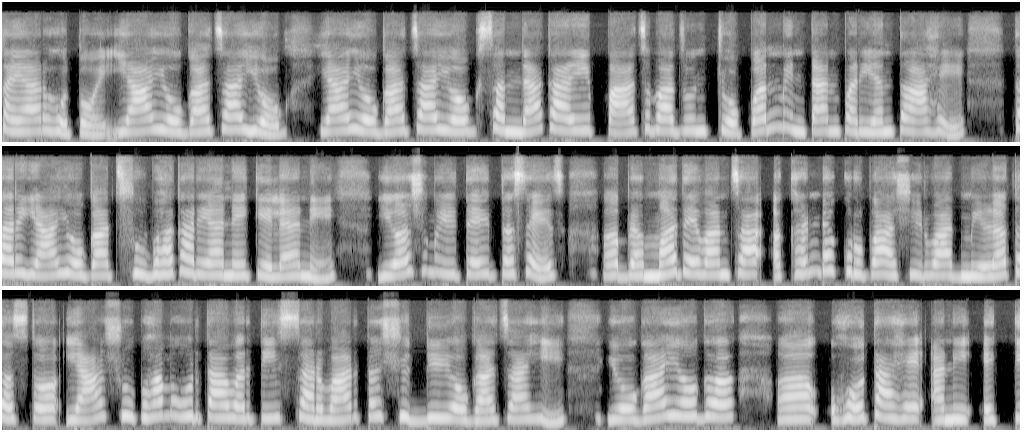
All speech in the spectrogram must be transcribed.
तयार होतोय. या योगाचा योग या योगाचा योग संध्याकाळी पाच वाजून चोपन्न मिनिटांपर्यंत आहे. तर या योगात शुभ कार्याने केल्याने यश मिळते तसेच ब्रह्मदेवांचा अखंड कृपा आशीर्वाद मिळत असतो. या शुभ मुहूर्तावरती सर्वार्थ शुद्धी योगाचाही योगायोग होत आहे आणि एकतीस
